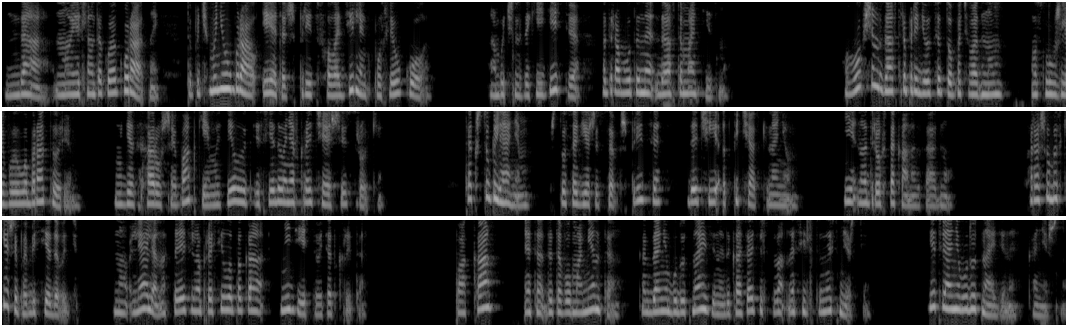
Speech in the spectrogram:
Да, но если он такой аккуратный, то почему не убрал и этот шприц в холодильник после укола? Обычно такие действия отработаны до автоматизма. В общем, завтра придется топать в одну услужливую лабораторию, где за хорошие бабки ему сделают исследования в кратчайшие сроки. Так что глянем, что содержится в шприце, да чьи отпечатки на нем. И на трех стаканах заодно. Хорошо бы с Кешей побеседовать, но Ляля настоятельно просила пока не действовать открыто. Пока это до того момента, когда не будут найдены доказательства насильственной смерти. Если они будут найдены, конечно.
